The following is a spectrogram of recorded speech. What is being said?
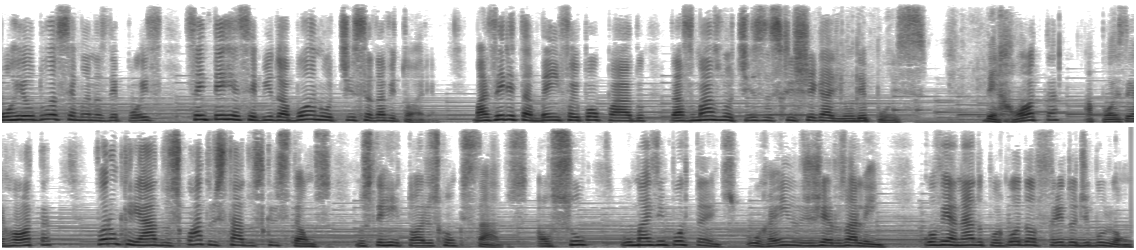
morreu duas semanas depois, sem ter recebido a boa notícia da vitória. Mas ele também foi poupado das más notícias que chegariam depois. Derrota após derrota, foram criados quatro estados cristãos nos territórios conquistados. Ao sul, o mais importante, o Reino de Jerusalém, governado por Godofredo de Bouillon.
